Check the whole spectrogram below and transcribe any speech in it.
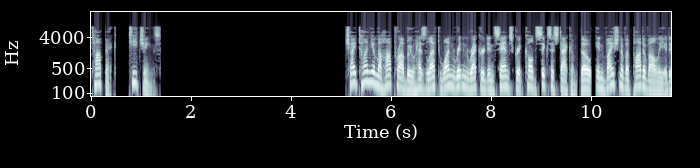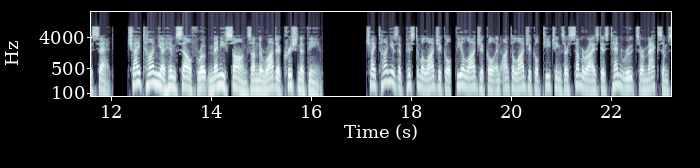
Topic: Teachings. Chaitanya Mahaprabhu has left one written record in Sanskrit called Siksastakam though, in Vaishnava Padavali it is said, Chaitanya himself wrote many songs on the Radha-Krishna theme. Chaitanya's epistemological, theological and ontological teachings are summarized as ten roots or maxims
